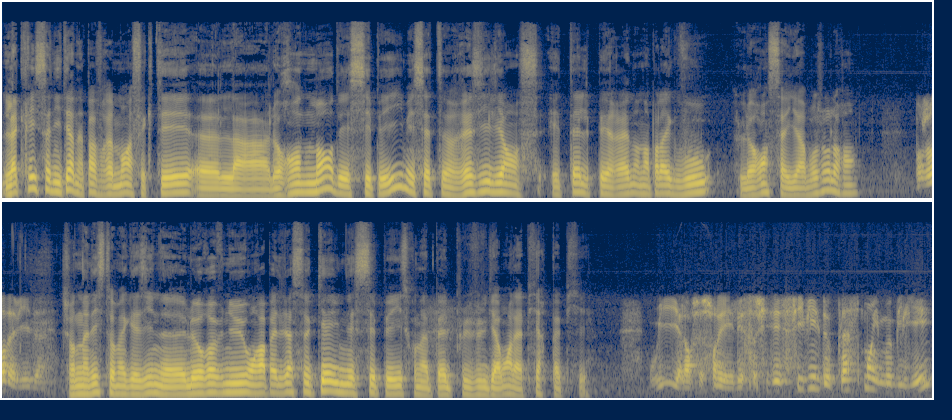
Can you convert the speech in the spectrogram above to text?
La crise sanitaire n'a pas vraiment affecté euh, le rendement des CPI, mais cette résilience est-elle pérenne? On en parle avec vous, Laurent Saillard. Bonjour Laurent. Bonjour David. Journaliste au magazine euh, Le Revenu. On rappelle déjà ce qu'est une SCPI, ce qu'on appelle plus vulgairement la pierre papier. Oui, alors ce sont les, sociétés civiles de placement immobilier.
